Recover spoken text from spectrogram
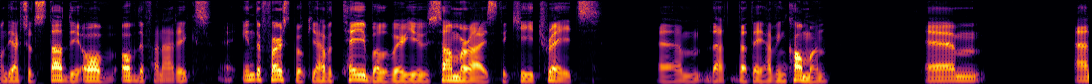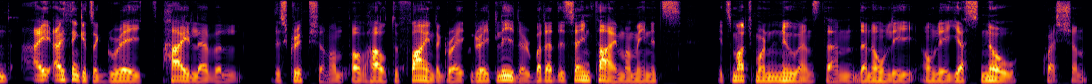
on the actual study of of the fanatics. Uh, in the first book, you have a table where you summarize the key traits um, that that they have in common, um, and I, I think it's a great high level description on, of how to find a great great leader. But at the same time, I mean, it's it's much more nuanced than than only only a yes no question.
